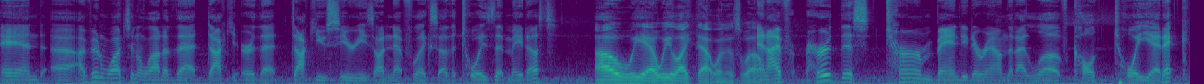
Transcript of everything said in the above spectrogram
and uh, I've been watching a lot of that docu or that docu series on Netflix, uh, the Toys That Made Us. Oh, yeah, we like that one as well. And I've heard this term bandied around that I love called toyetic.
